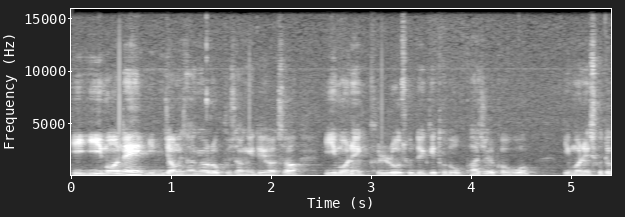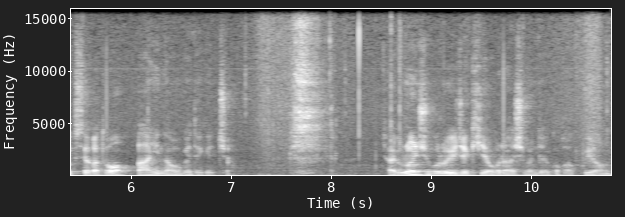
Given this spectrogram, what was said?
이 임원의 인정상여로 구성이 되어서 임원의 근로소득이 더 높아질 거고 임원의 소득세가 더 많이 나오게 되겠죠. 자 이런 식으로 이제 기억을 하시면 될 것 같고요.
